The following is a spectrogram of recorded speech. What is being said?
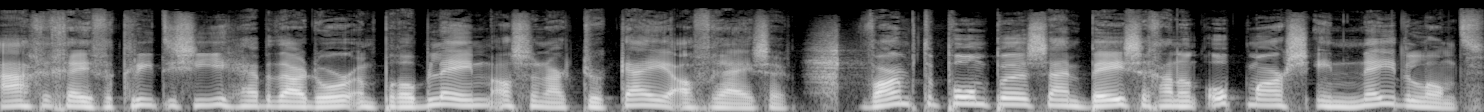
Aangegeven critici hebben daardoor een probleem als ze naar Turkije afreizen. Warmtepompen zijn bezig aan een opmars in Nederland.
